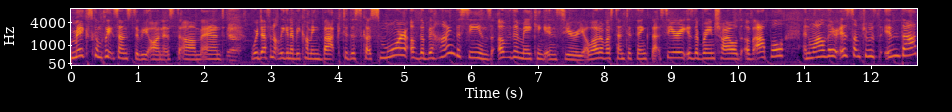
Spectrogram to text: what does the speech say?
makes complete sense to be honest. Um, and Yeah. we're definitely going to be coming back to discuss more of the behind the scenes of the making in Siri. A lot of us tend to think that Siri is the brainchild of Apple, and while there is some truth in that,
